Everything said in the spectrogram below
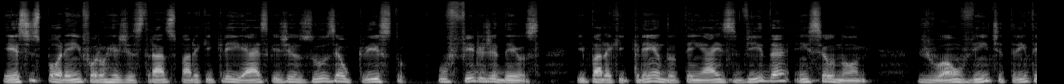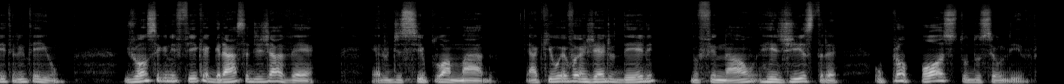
Estes, porém, foram registrados para que creiais que Jesus é o Cristo, o Filho de Deus, e para que, crendo, tenhais vida em seu nome. João 20, 30 e 31. João significa graça de Javé. Era o discípulo amado. Aqui o evangelho dele, no final, registra o propósito do seu livro.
